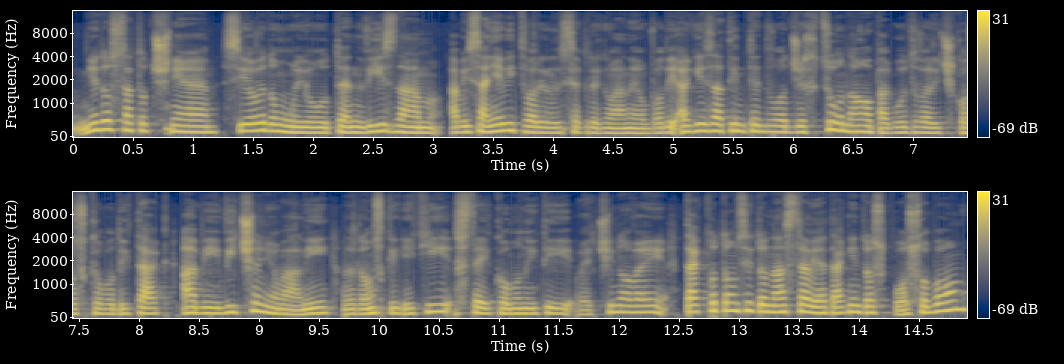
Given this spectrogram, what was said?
nedostatočne si uvedomujú ten význam, aby sa nevytvorili segregované obvody, ak je za tým ten dôvod, že chcú naopak utvoriť školské obvody tak, aby vyčleňovali rómske deti z tej komunity väčšinovej, tak potom si to nastavia takýmto spôsobom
